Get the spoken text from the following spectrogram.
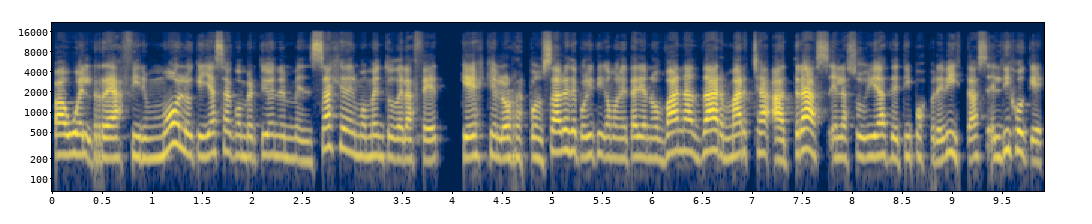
Powell reafirmó lo que ya se ha convertido en el mensaje del momento de la Fed, que es que los responsables de política monetaria no van a dar marcha atrás en las subidas de tipos previstas. Él dijo que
